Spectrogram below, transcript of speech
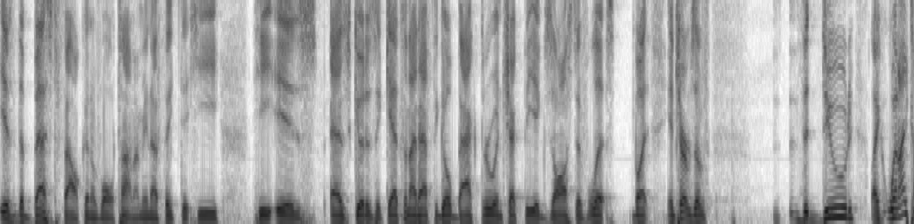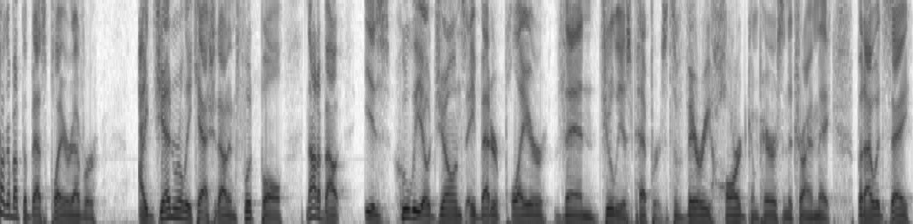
is the best Falcon of all time. I mean, I think that he he is as good as it gets, and I'd have to go back through and check the exhaustive list. But in terms of the dude, like when I talk about the best player ever, I generally cash it out in football, not about is Julio Jones a better player than Julius Peppers. It's a very hard comparison to try and make. But I would say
